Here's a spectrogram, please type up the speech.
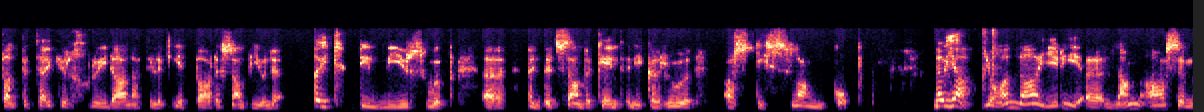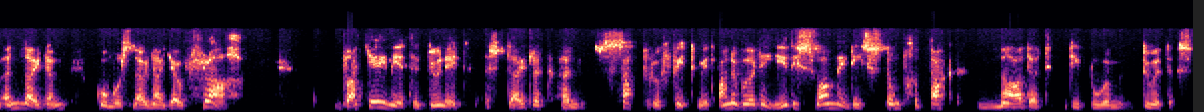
want baie keer groei daar natuurlik eetbare sampioene uit die muurshoop uh en dit staan bekend in die Karoo as die slangkop. Nou ja, Johan, na hierdie uh, lang asem inleiding, kom ons nou na jou vraag wat jy mee te doen het is duidelik 'n saprofiet. Met ander woorde hierdie swam het die stomp gepak nadat die boom dood is.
